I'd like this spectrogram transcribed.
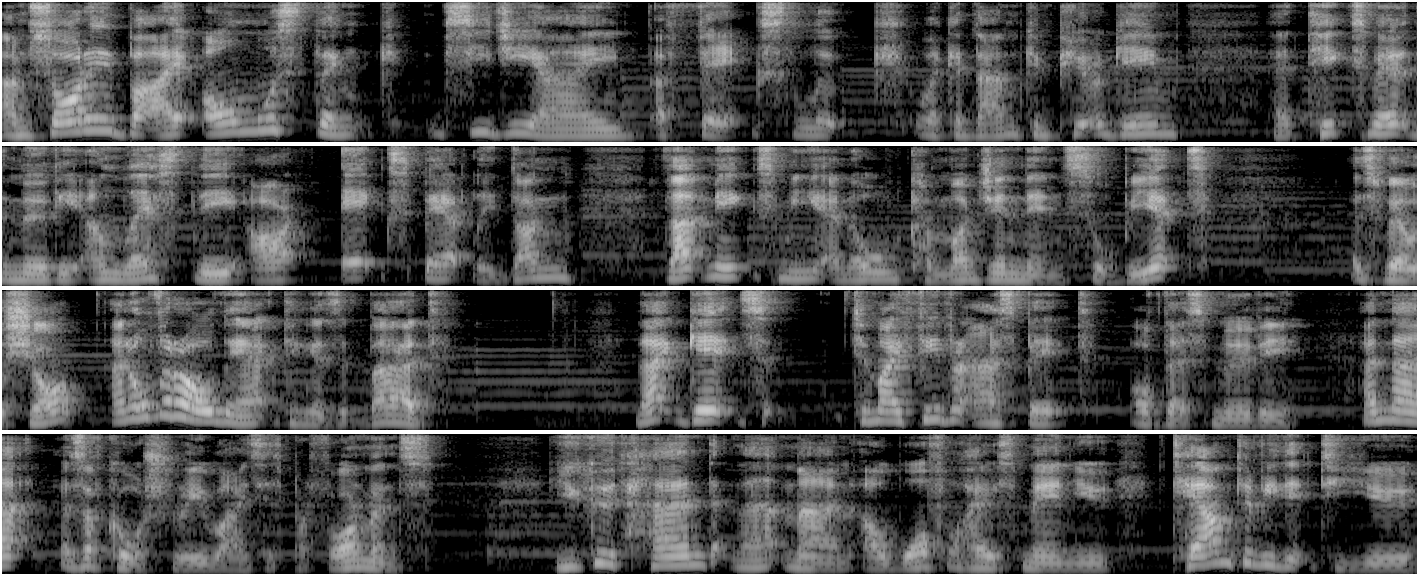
I'm sorry, but I almost think CGI effects look like a damn computer game. It takes me out of the movie unless they are expertly done. That makes me an old curmudgeon, then so be it. It's well shot, and overall the acting isn't bad. That gets to my favourite aspect of this movie, and that is, of course, Ray Wise's performance. You could hand that man a Waffle House menu, tell him to read it to you,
